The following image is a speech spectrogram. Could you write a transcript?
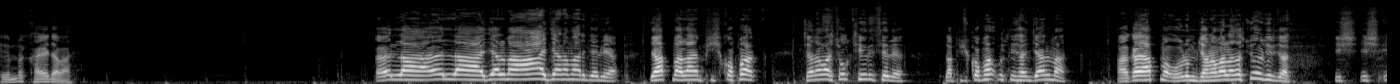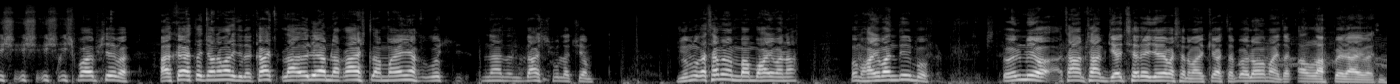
Elimde kaya da var. Ölla ölla gelme aa canavar geliyor. Yapma lan psikopat. Canavar çok tehlikeli. La psikopat mısın sen gelme. Aga yapma oğlum canavarla nasıl öldüreceğiz? İş iş iş iş iş iş böyle bir şey var. Arkadaşlar canavar geliyor kaç la ölüyorum la kaç la manyak. Koş, nereden daş fırlatıyorum. Yumruk atamıyorum ben bu hayvana. Oğlum hayvan değil bu. Ölmüyor. Tamam tamam CTRC'ye başladım arkadaşlar. Böyle olmayacak. Allah belayı versin.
